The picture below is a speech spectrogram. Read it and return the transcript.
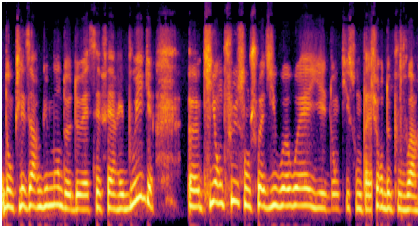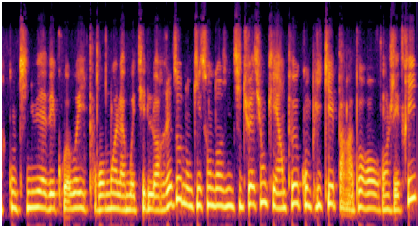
Donc les arguments de, de SFR et Bouygues, euh, qui en plus ont choisi Huawei et donc ils sont pas sûrs de pouvoir continuer avec Huawei pour au moins la moitié de leur réseau. Donc ils sont dans une situation qui est un peu compliquée par rapport à Orange et Free.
